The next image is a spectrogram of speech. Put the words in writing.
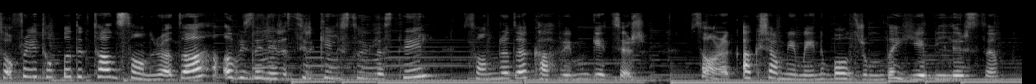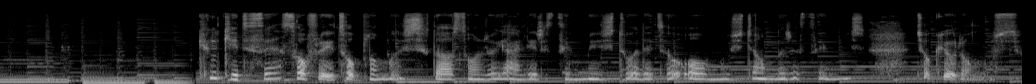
Sofrayı topladıktan sonra da avizeleri sirkeli suyla sil. Sonra da kahvemi getir. Sonra akşam yemeğini Bodrum'da yiyebilirsin. Kül kedisi sofrayı toplamış. Daha sonra yerleri silmiş, tuvaleti olmuş, camları silmiş. Çok yorulmuş.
